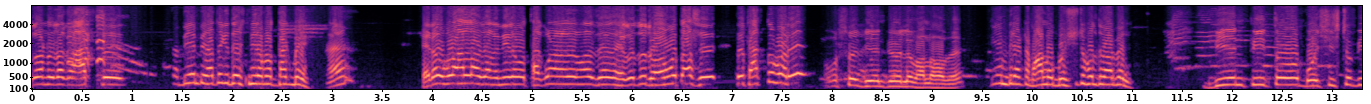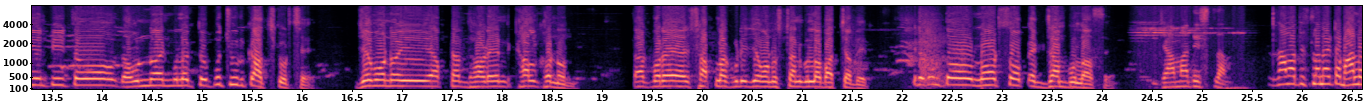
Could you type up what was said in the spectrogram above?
গণজাগরণ আসছে বিএনপি হাতে কি দেশ নিরাপদ থাকবে? হ্যাঁ? এটা উপর আল্লাহ জানে নিরাপদ থাকব না হেগো যদি রহমত আসে তো থাকতে পারে। অবশ্যই বিএনপি হলে ভালো হবে। বিএনপির একটা ভালো বৈশিষ্ট্য বলতে পারবেন? বিএনপি তো বৈশিষ্ট্য বিএনপি তো উন্নয়নমূলক তো প্রচুর কাজ করছে। যেমন ওই আপনার ধরেন খাল খনন তারপরে শাপলাকুড়ি যে অনুষ্ঠানগুলো বাচ্চাদের এরকম তো লটস অফ এক্সাম্পল আছে। জামাত ইসলাম। জামাত ইসলামের একটা ভালো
